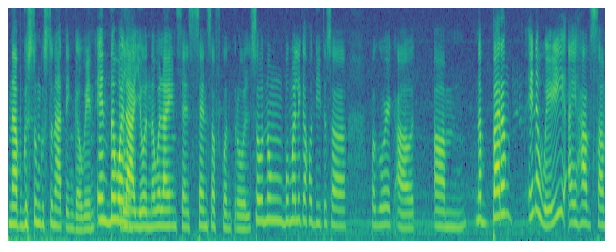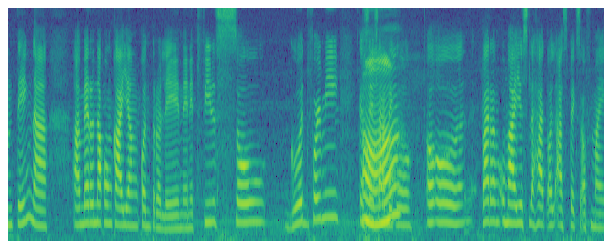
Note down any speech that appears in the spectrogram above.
na gustong-gusto nating gawin. And nawala 'yon, nawala yung sense, sense of control. So nung bumalik ako dito sa pag-workout, um na parang in a way, I have something na ah, meron akong kayang kontrolin and it feels so good for me kasi Aww. sabi ko, oo, parang umayos lahat, all aspects of my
